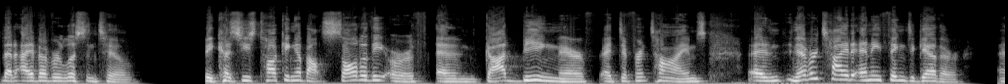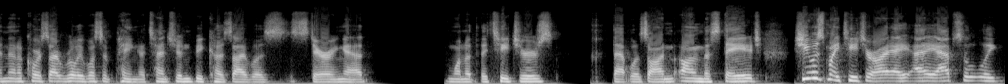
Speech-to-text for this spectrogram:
that I've ever listened to because he's talking about salt of the earth and God being there at different times and never tied anything together. And then, of course, I really wasn't paying attention because I was staring at one of the teachers that was on on the stage. She was my teacher. I I absolutely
